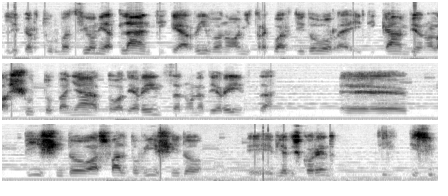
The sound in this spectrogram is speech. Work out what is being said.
le perturbazioni atlantiche arrivano ogni tre quarti d'ora e ti cambiano l'asciutto bagnato, aderenza, non aderenza, eh, viscido, asfalto viscido e, via discorrendo, ti, ti si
